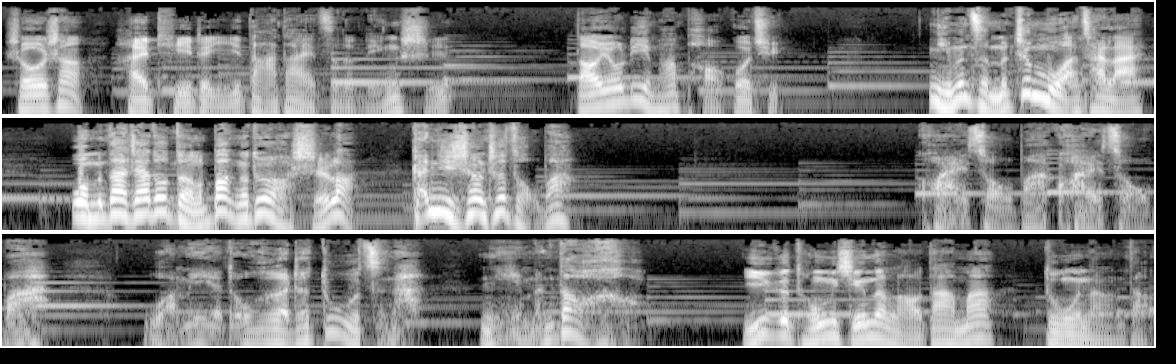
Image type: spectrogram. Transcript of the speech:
手上还提着一大袋子的零食。导游立马跑过去：“你们怎么这么晚才来？我们大家都等了半个多小时了，赶紧上车走吧！”“快走吧，快走吧，我们也都饿着肚子呢。”你们倒好，一个同行的老大妈嘟囔道。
